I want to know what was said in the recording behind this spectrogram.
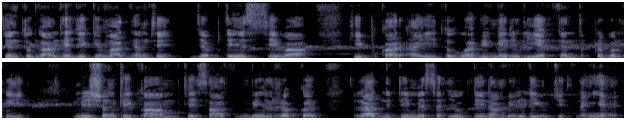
किंतु गांधी जी के माध्यम से जब देश सेवा की पुकार आई तो वह भी मेरे लिए अत्यंत प्रबल हुई। मिशन के काम के साथ मेल रखकर राजनीति में सहयोग देना मेरे लिए उचित नहीं है।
